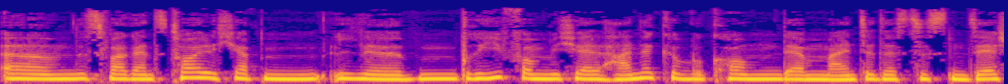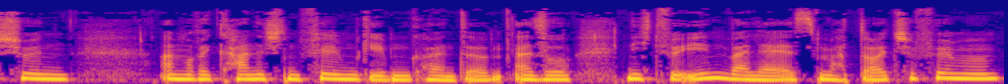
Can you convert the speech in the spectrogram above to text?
ähm, das war ganz toll, ich habe einen, einen, Brief von Michael Haneke bekommen, der meinte, dass das einen sehr schönen amerikanischen Film geben könnte. Also nicht für ihn, weil er ist, macht deutsche Filme.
